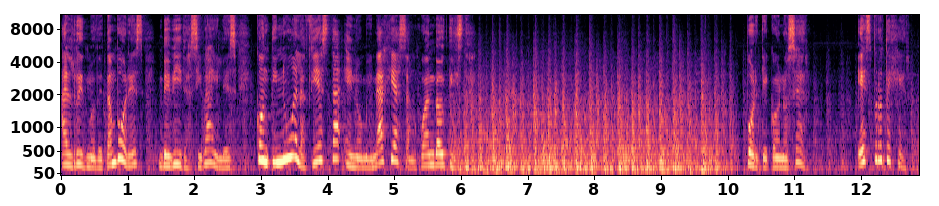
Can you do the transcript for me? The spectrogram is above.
al ritmo de tambores, bebidas y bailes, continúa la fiesta en homenaje a San Juan Bautista. Porque conocer es proteger.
